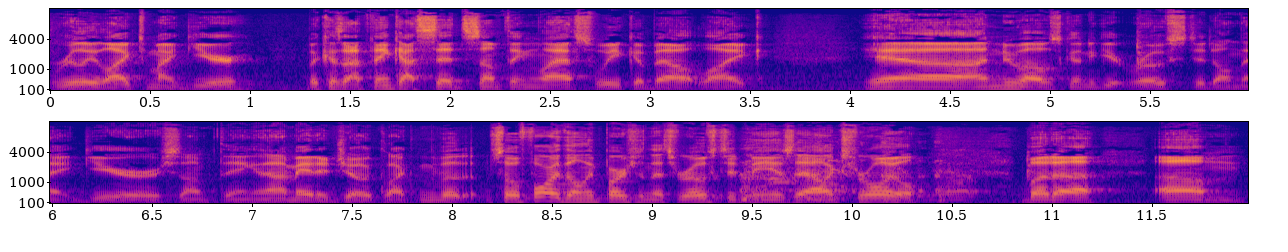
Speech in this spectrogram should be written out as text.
really liked my gear because I think I said something last week about like, yeah, I knew I was going to get roasted on that gear or something, and I made a joke like, but so far the only person that's roasted me is Alex Royal. But uh, um,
